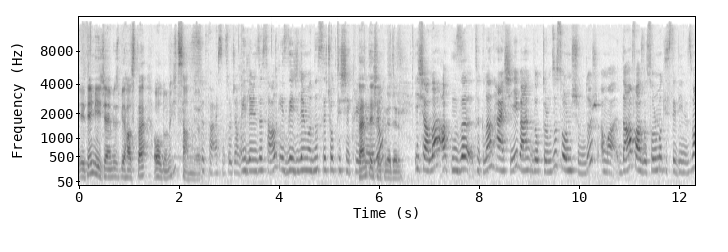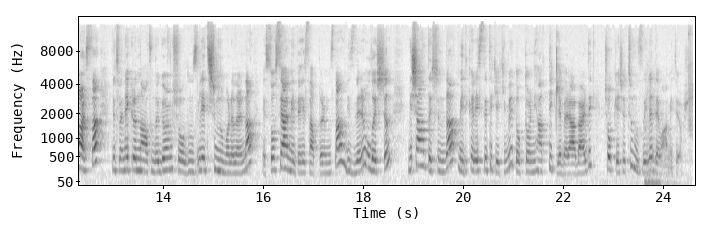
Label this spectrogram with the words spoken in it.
edemeyeceğimiz bir hasta olduğunu hiç sanmıyorum. Süpersiniz hocam. Ellerinize sağlık. İzleyicilerim adına size çok teşekkür Ben ediyorum. teşekkür ederim. İnşallah aklınıza takılan her şeyi ben doktorumuza sormuşumdur. Ama daha fazla sormak istediğiniz varsa lütfen ekranın altında görmüş olduğunuz iletişim numaralarından ve sosyal medya hesaplarımızdan bizlere ulaşın. Nişantaşı'nda medikal estetik hekimi Doktor Nihat Dik ile beraberdik. Çok yaşa tüm hızıyla devam ediyor.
